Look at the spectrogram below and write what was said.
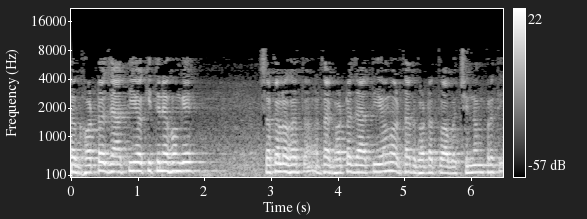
तो। घट जातीय कितने होंगे? सकल घट, अर्थात घट जातीय अर्थात घटत्वावच्छिन्नम प्रति।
